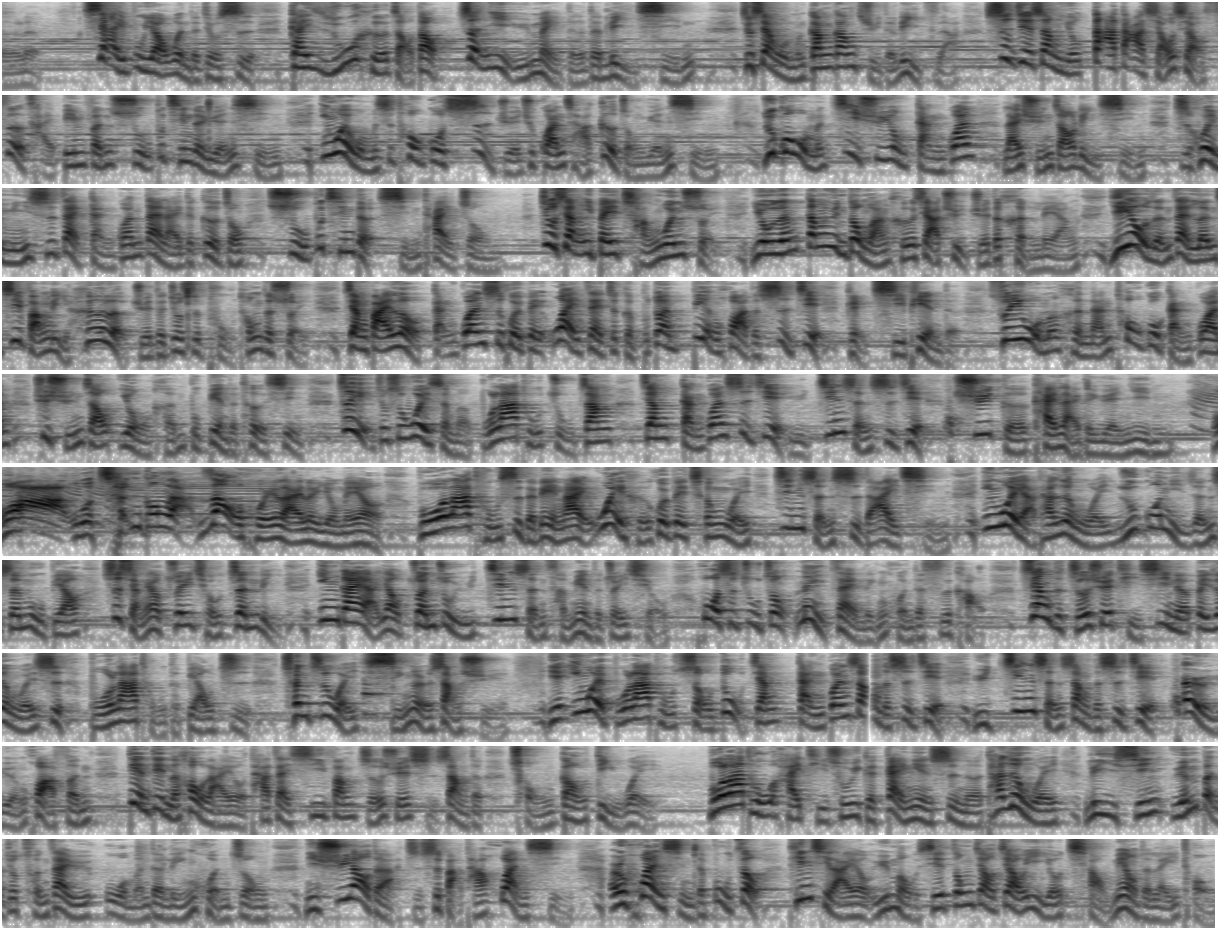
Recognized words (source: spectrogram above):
下一步要问的就是该如何找到正义与美德的理型？就像我们刚刚举的例子啊，世界上有大大小小、色彩缤纷、数不清的圆形，因为我们是透过视觉去观察各种圆形。如果我们继续用感官来寻找理型，只会迷失在感官带来的各种数不清的形态中。就像一杯常温水，有人刚运动完喝下去觉得很凉，也有人在冷气房里喝了觉得就是普通的水。讲白了，感官是会被外在这个不断变化的世界给欺骗的，所以我们很难透过感官去寻找永恒不变的特性。这也就是为什么柏拉图主张将感官世界与精神世界区隔开来的原因。哇，我成功了，绕回来了，有没有？柏拉图式的恋爱为何会被称为精神式的爱情？因为啊，他认为如果你人生目标是想要追求真理，应该啊要专注于精神层面的追求，或是注重内在灵魂的思考。这样的哲学体系呢，被认为是柏拉图的标志，称之为形而上学。也因为柏拉图首度将感官上的世界与精神上的世界二元划分，奠定了后来哦他在西方哲学史上的崇高地位。柏拉图还提出一个概念是呢，他认为理型原本就存在于我们的灵魂中，你需要的啊只是把它唤醒，而唤醒的步骤听起来哦与某些宗教教义有巧妙的雷同。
